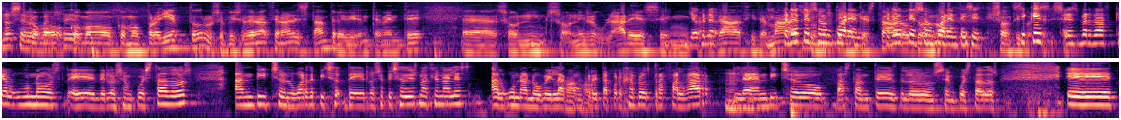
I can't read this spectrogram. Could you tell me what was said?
No sé, me Como, parece... como, como proyecto, los episodios nacionales están, pero evidentemente eh, son, son irregulares en Yo creo, calidad y demás. creo que son, tienen 40, que estar, creo que son no. 46. Son sí que es, 56. es verdad que algunos eh, de los encuestados han dicho en lugar de, de los episodios nacionales alguna novela Ajá. concreta. Por ejemplo, Trafalgar le han dicho bastantes de los encuestados. Eh,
